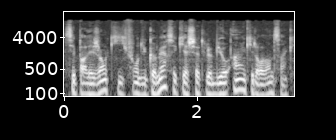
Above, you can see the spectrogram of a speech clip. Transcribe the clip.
c'est par les gens qui font du commerce et qui achètent le bio 1 et qui le revendent 5.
